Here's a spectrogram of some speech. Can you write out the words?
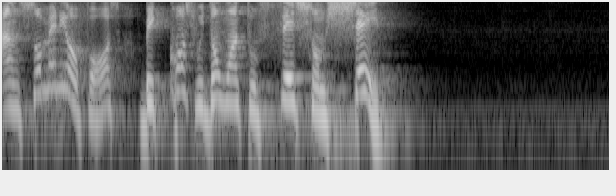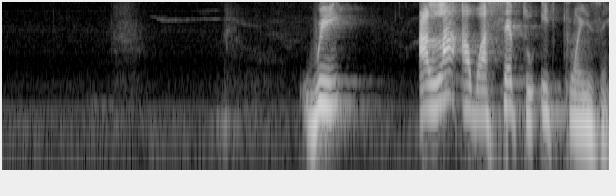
And so many of us, because we don't want to face some shame, we allow ourselves to eat poison.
